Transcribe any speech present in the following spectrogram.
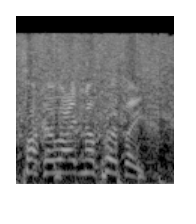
Fuck her right in the pussy.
